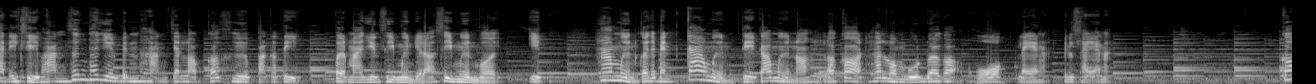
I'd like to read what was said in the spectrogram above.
าดอีกสี่พันซึ่งถ้ายืนเป็นฐานแกนหลบก็คือปกติเปิดมายืนสี่หมื่นอยู่แล้วสี่หมื่นบวกอีกห้าหมื่นก็จะเป็นเก้าหมื่นตีเก้าหมื่นเนาะแล้วก็ถ้ารวมบูทด้วยก็โหแรงอะ่ะเป็นแสนอะ่ะก็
